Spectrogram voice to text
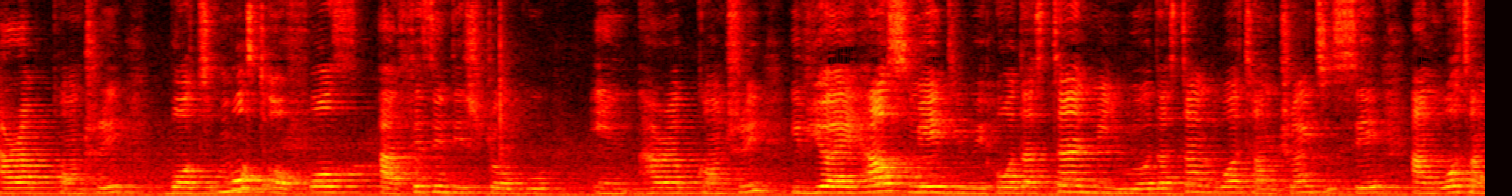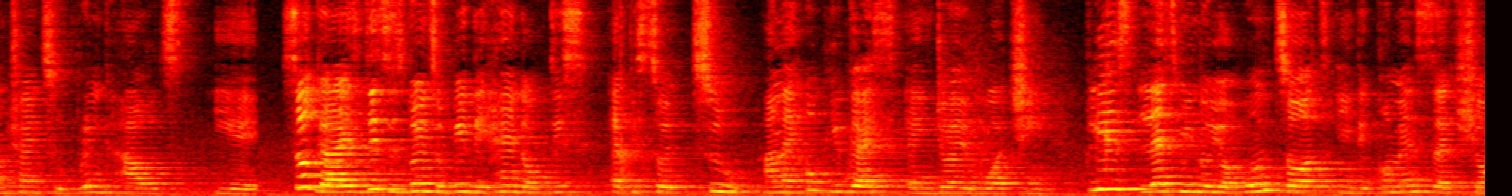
arab country but most of us are facing this struggle in Arab country. If you are a housemaid, you will understand me, you will understand what I'm trying to say and what I'm trying to bring out here. So guys, this is going to be the end of this episode 2 and I hope you guys enjoy watching. Please let me know your own thoughts in the comment section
